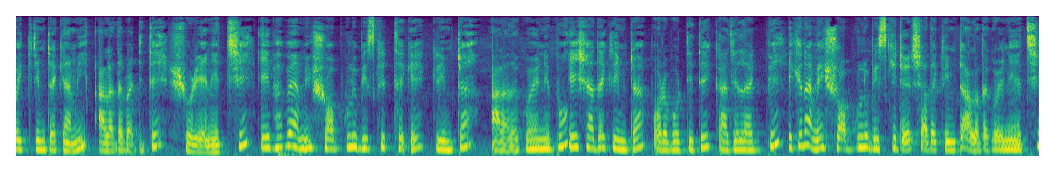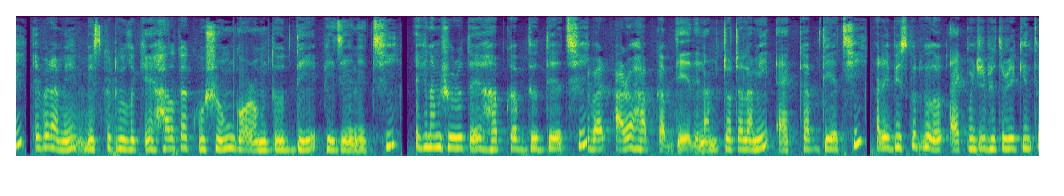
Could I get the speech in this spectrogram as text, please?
ওই ক্রিমটাকে আমি আলাদা বাটিতে সরিয়ে নিচ্ছি। এইভাবে আমি সবগুলো বিস্কিট থেকে ক্রিমটা আলাদা করে নেব। এই সাদা ক্রিমটা পরবর্তীতে কাজে লাগবে। এখানে আমি সবগুলো বিস্কিটের সাদা ক্রিমটা আলাদা করে নিয়েছি। এবার আমি বিস্কুটগুলোকে হালকা কুসুম গরম দুধ দিয়ে ভিজিয়ে নিচ্ছি। এখানে আমি শুরুতে হাফ কাপ দুধ দিয়েছি। এবার আরও হাফ কাপ দিয়ে দিলাম। টোটাল আমি এক কাপ দিয়েছি। আর এই বিস্কুটগুলো এক মিনিটের ভেতরে কিন্তু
